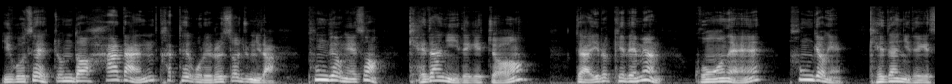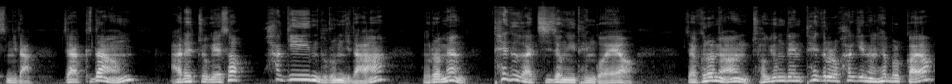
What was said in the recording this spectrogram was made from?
이곳에 좀 더 하단 카테고리를 써줍니다. 풍경에서 계단이 되겠죠. 자, 이렇게 되면 공원의 풍경의 계단이 되겠습니다. 자, 그 다음 아래쪽에서 확인 누릅니다. 그러면 태그가 지정이 된 거예요. 자, 그러면 적용된 태그를 확인을 해볼까요?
